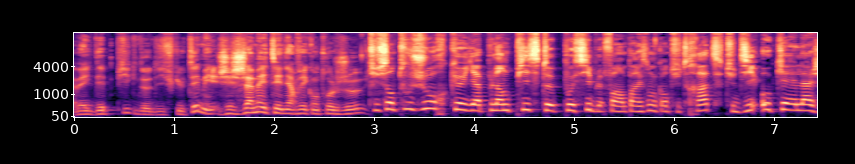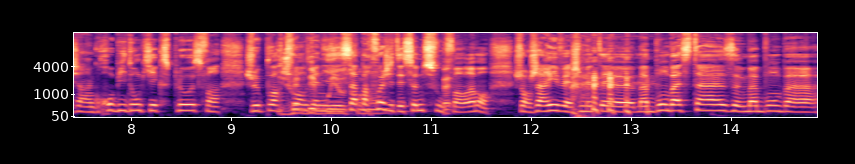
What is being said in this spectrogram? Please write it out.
avec des pics de difficulté. Mais j'ai jamais été énervé contre le jeu. Tu sens toujours qu'il y a plein de pistes possibles. Enfin, par exemple, quand tu te rates, tu te dis, ok, là j'ai un gros bidon qui explose. Enfin, je vais pouvoir Je tout vais organiser. Ça, parfois j'étais Sun Tzu. Bah- Enfin, vraiment. Genre j'arrivais, je mettais euh, ma bombe à stase, ma bombe à...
